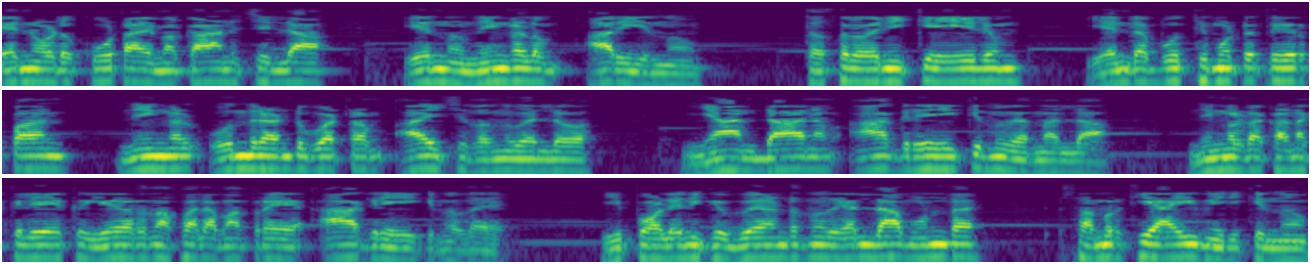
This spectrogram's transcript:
എന്നോട് കൂട്ടായ്മ കാണിച്ചില്ല എന്ന് നിങ്ങളും അറിയുന്നു. തെസലോനിക്കയിലും എന്റെ ബുദ്ധിമുട്ട് തീർപ്പാൻ നിങ്ങൾ ഒന്ന് രണ്ടു വട്ടം അയച്ചു തന്നുവല്ലോ. ഞാൻ ദാനം ആഗ്രഹിക്കുന്നുവെന്നല്ല നിങ്ങളുടെ കണക്കിലേക്ക് ഏറുന്ന ഫലമത്രേ ആഗ്രഹിക്കുന്നത്. ഇപ്പോൾ എനിക്ക് വേണ്ടുന്നത് എല്ലാം ഉണ്ട്. സമൃദ്ധിയായും ഇരിക്കുന്നു.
